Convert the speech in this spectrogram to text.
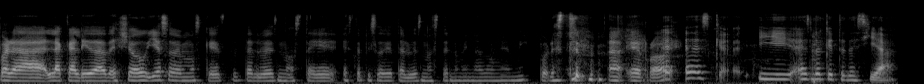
para la calidad de show. Ya sabemos que este tal vez no esté, este episodio tal vez no esté nominado a Emmy por este ah, error. Eh, Es que, y es lo que te decía,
